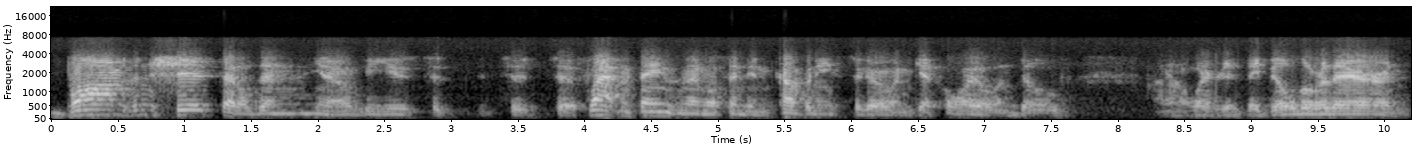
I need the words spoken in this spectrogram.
bombs and shit that'll then, you know, be used to to, to flatten things and then we'll send in companies to go and get oil and build I don't know whatever it is they build over there and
